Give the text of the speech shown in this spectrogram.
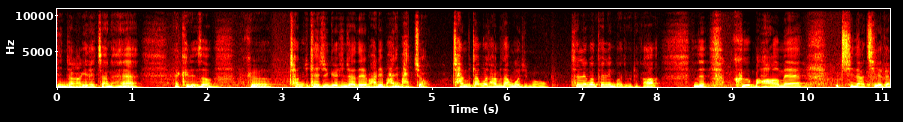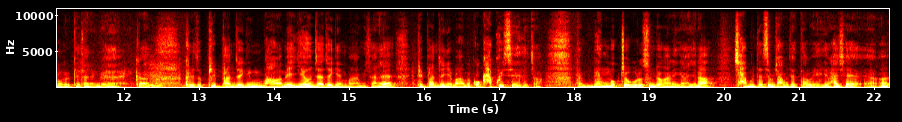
인정하게 됐잖아요. 그래서 그 천, 개신교 신자들의 말이 많이 맞죠. 잘못한 건 잘못한 거지 뭐. 틀린 건 틀린 거지 우리가. 근데 그 마음에 지나치게 되면 그렇게 되는 거예요. 그러니까 그래서 비판적인 마음이 예언자적인 마음이잖아요. 비판적인 마음을 꼭 갖고 있어야 되죠. 맹목적으로 순종하는 게 아니라 잘못됐으면 잘못됐다고 얘기를 하셔야 어?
